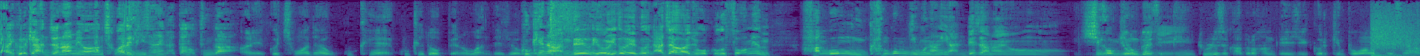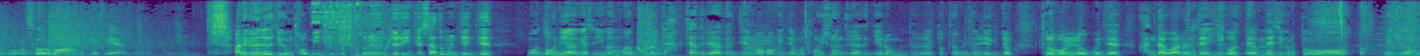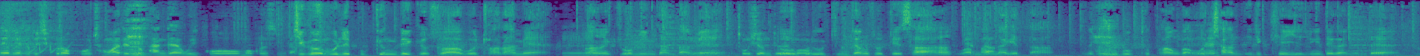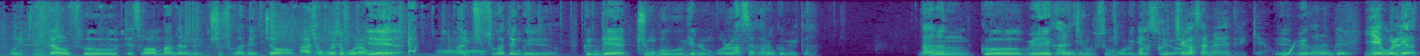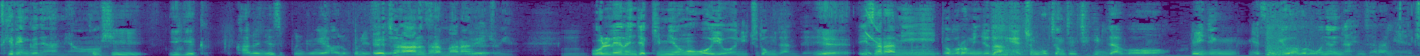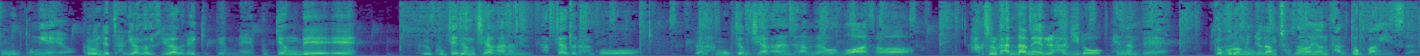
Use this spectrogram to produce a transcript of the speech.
아니 그렇게 안전하면 청와대 비상에 갖다 놓든가. 아니 그 청와대하고 국회, 국회도 빼놓으면 안 되죠. 국회는 안 돼요. 여의도에 그거 낮아가지고 그거 쏘면 항공 항공기 운항이 안 되잖아요. 영종도에서 15km까지. 빙 둘러서 가도록 하면 되지. 그걸 김포공항 폐쇄하고. 서울공항도 폐쇄해야죠. 그러면. 아니 그래서 지금 더민주고 초선 의원들이 이제 사드 문제 이제 뭐 논의하기 위해서 이건 뭐 물론 이제 학자들이라든지 뭐 거기 이제 뭐 통신원들이라든지 이런 분들 또 교민들 얘기 좀 들어보려고 이제 간다고 하는데 이것 때문에 지금 또 민주당 내부에서도 시끄럽고 청와대도 반대하고 있고 뭐 그렇습니다. 지금 원래 북경대 교수하고 좌담회, 나는 교민 간담회, 통신원들 또 뭐. 그리고 김장수 대사와 만나겠다. 중국 특파원과 네. 오찬 이렇게 예정이 돼가 있는데 오늘 김장수 대사와 만나는 게 취소가 됐죠. 아 정부에서 뭐라고? 예. 어. 아니, 취소가 된 거예요. 근데 중국 의견을 몰라서 가는 겁니까? 나는 그 왜 가는지는 우선 모르겠어요. 그 제가 설명해 드릴게요. 예, 왜 가는데 이게 원래 어떻게 된 거냐 하면. 혹시 이게 그- 가는 여섯 분 중에 아는 분이 있어요? 예, 저는 아는 사람 많아요, 예. 이 중에. 원래는 이제 김영호 의원이 주동자인데 예. 이 사람이 더불어민주당의 중국 정책 책임자고 베이징에서 유학을 5년이나 한 사람이에요. 중국 통이에요. 그리고 이제 자기가 거기서 유학을 했기 때문에 북경대에 그 국제 정치학 하는 학자들하고 그런 한국 정치학 하는 사람들하고 모아서 학술 간담회를 하기로 했는데 더불어민주당 초선 의원 단톡방이 있어요.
